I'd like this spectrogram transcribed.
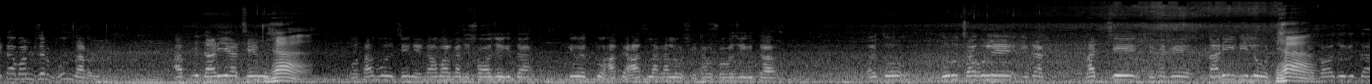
এটা মানুষের ভুল ধারণা। আপনি দাঁড়িয়ে আছেন হ্যাঁ। কথা বলছেন এটা আমার কাছে সহযোগিতা। কেউ একটু হাতে হাত লাগালো সেটাও সহযোগিতা। হয়তো গরু ছাগলে এটা খাচ্ছে সেটাকে তাড়িয়ে দিল হ্যাঁ। সহযোগিতা।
